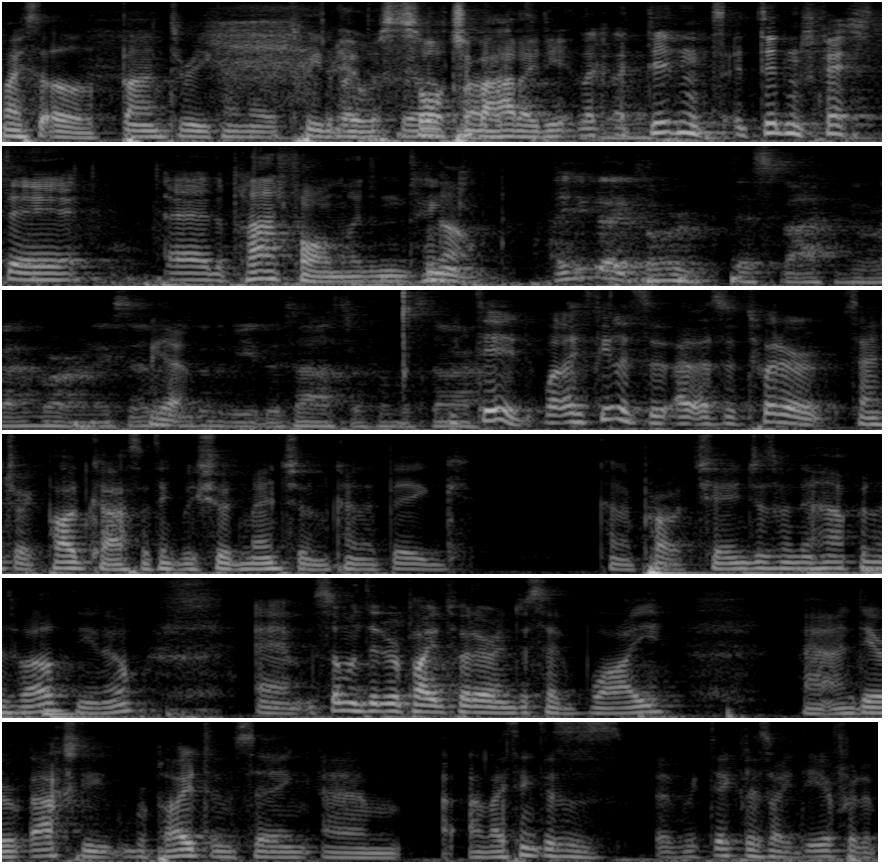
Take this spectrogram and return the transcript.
Nice little bantery kind of tweet about It was the sale such a bad idea. Like it didn't it didn't fit the uh, the platform. I didn't think. No, I think I covered this back in November and I said Yeah. it was going to be a disaster from the start. start. did. Well, I feel it's a, as a Twitter centric podcast, I think we should mention kind of big kind of product changes when they happen as well, you know. Um, someone did reply to Twitter and just said why. Uh, and they actually replied to them saying, um, and I think this is a ridiculous idea for the,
